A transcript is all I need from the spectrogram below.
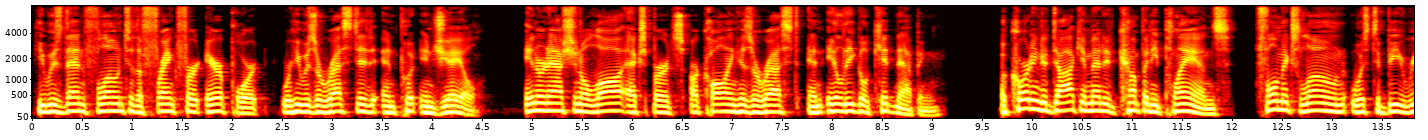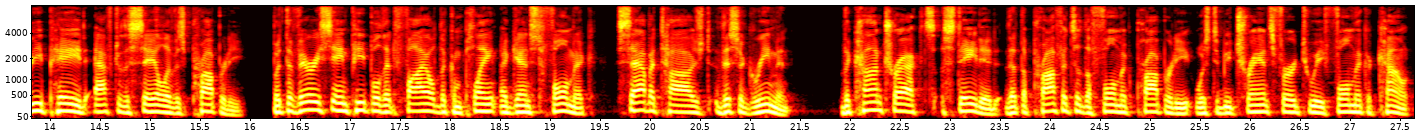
He was then flown to the Frankfurt airport where he was arrested and put in jail. International law experts are calling his arrest an illegal kidnapping. According to documented company plans, Fuellmich's loan was to be repaid after the sale of his property, but the very same people that filed the complaint against Fuellmich sabotaged this agreement. The contracts stated that the profits of the Fuellmich property was to be transferred to a Fuellmich account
